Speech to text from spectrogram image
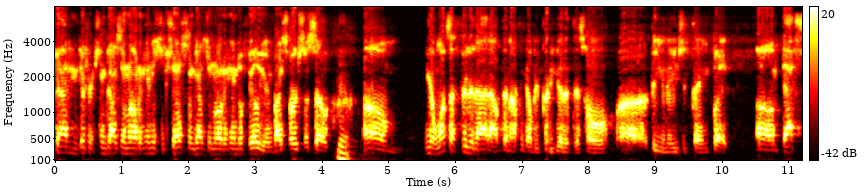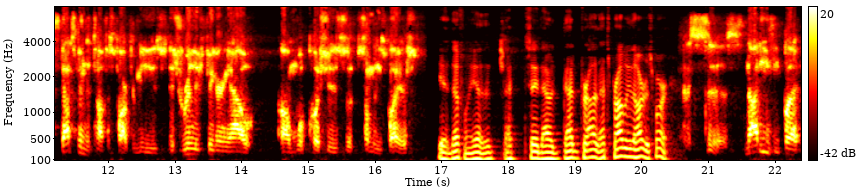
And good, bad, and different. Some guys don't know how to handle success. Some guys don't know how to handle failure, and vice versa. So, yeah. um, you know, once I figure that out, then I think I'll be pretty good at this whole uh, being an agent thing. But um, that's that's been the toughest part for me is, is really figuring out um, what pushes some of these players. Yeah, definitely. Yeah, that, I'd say that would, that probably that's probably the hardest part. It's, it's not easy, but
